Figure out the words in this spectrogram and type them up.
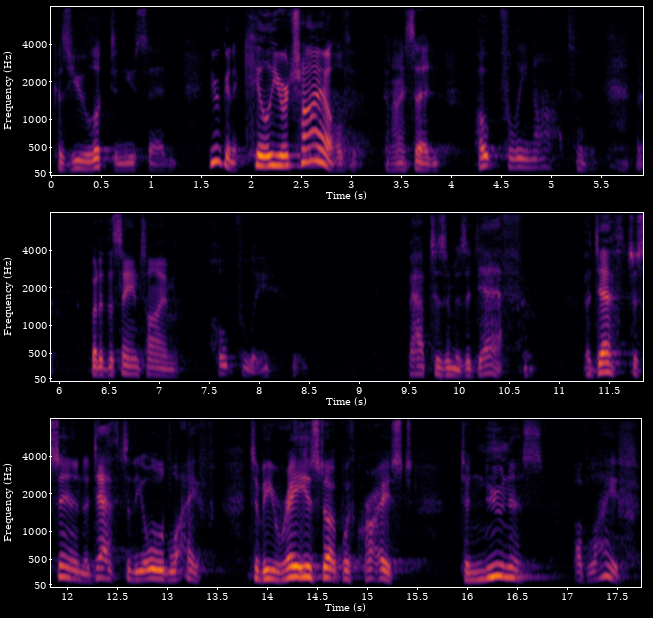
Because you looked and you said, You're going to kill your child. And I said, Hopefully not. But at the same time, hopefully. Baptism is a death a death to sin, a death to the old life, to be raised up with Christ to newness of life.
